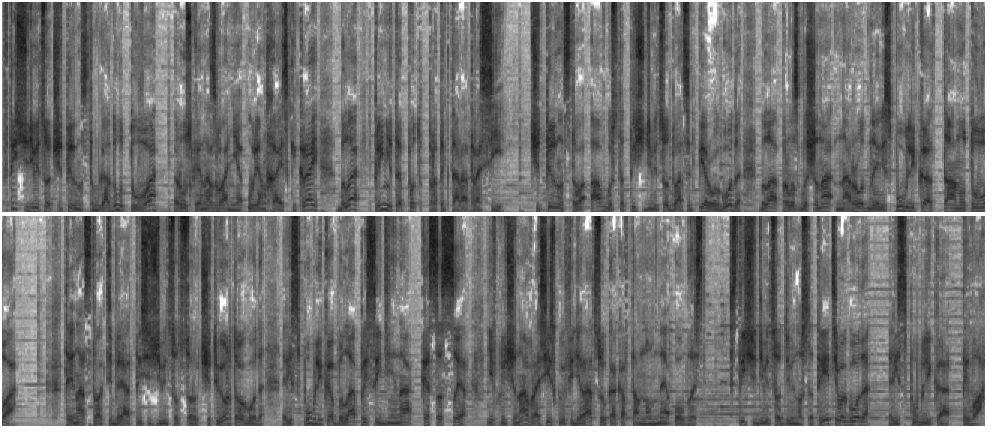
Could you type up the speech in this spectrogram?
В 1914 году Тува, русское название Урянхайский край, была принята под протекторат России. 14 августа 1921 года была провозглашена Народная республика Тану-Тува – 13 октября 1944 года республика была присоединена к СССР и включена в Российскую Федерацию как автономная область. С 1993 года Республика Тыва.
